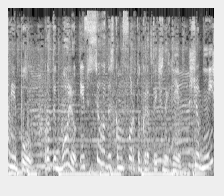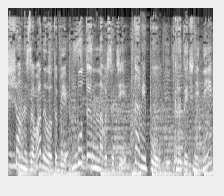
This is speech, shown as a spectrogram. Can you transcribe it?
on. Таміпул проти болю і всього дискомфорту критичних днів, щоб ніщо не завадило тобі бути на висоті. Таміпул. Критичні дні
